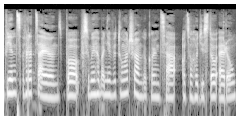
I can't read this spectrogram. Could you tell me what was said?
więc wracając, bo w sumie chyba nie wytłumaczyłam do końca o co chodzi z tą erą.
